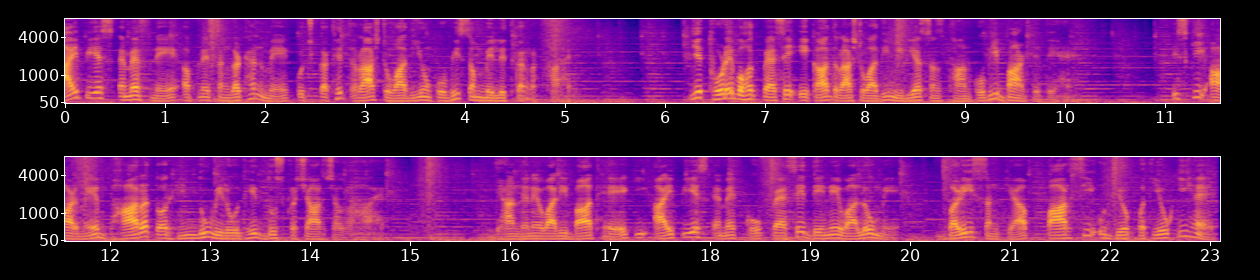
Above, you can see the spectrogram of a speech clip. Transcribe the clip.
आईपीएसएमएफ ने अपने संगठन में कुछ कथित राष्ट्रवादियों को भी सम्मिलित कर रखा है। ये थोड़े बहुत पैसे एकाध राष्ट्रवादी मीडिया संस्थान को भी बांट देते हैं। इसकी आड़ में भारत और हिंदू विरोधी दुष्प्रचार चल रहा है। ध्यान देने वाली बात है कि आईपीएसएमएफ को पैसे देने वालों में बड़ी संख्या पारसी उद्योगपतियों की है।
